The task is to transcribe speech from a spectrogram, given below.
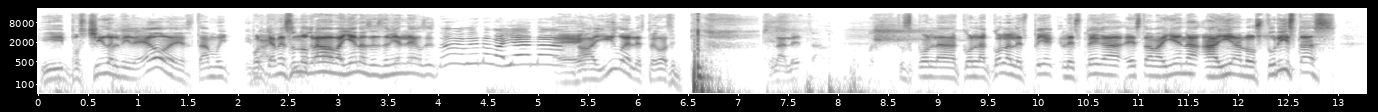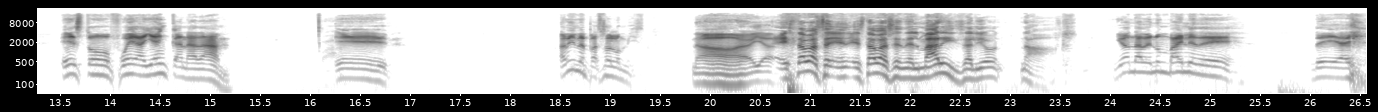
Y pues chido el video, güey, está muy... Porque a veces uno graba ballenas desde bien lejos y ¡ah, ve una ballena! Eh. Ahí, güey, les pegó así, la aleta. Entonces con la, con la cola les, pe- les pega esta ballena ahí a los turistas. Esto fue allá en Canadá. Eh, a mí me pasó lo mismo. No, ya- Estabas en, estabas en el mar y salió. No. Yo andaba en un baile de... de ahí-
